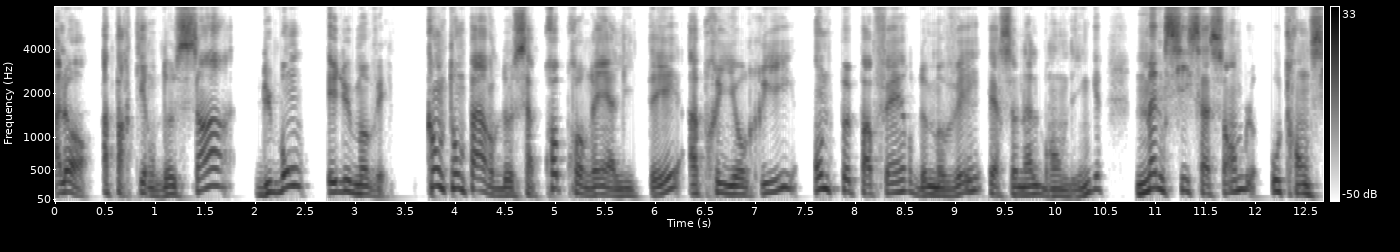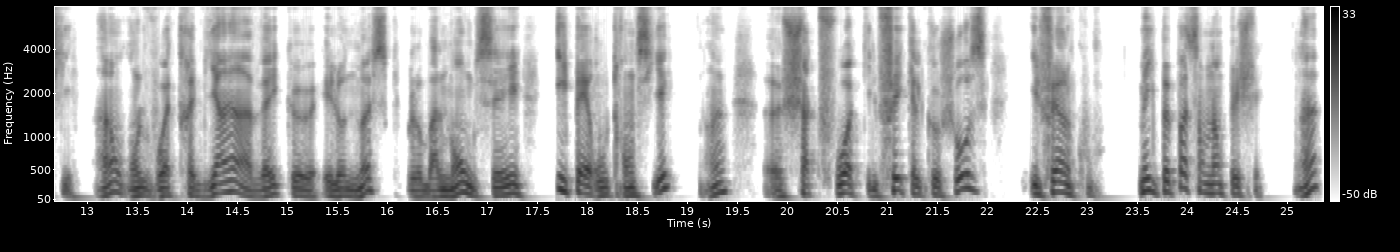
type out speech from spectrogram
Alors à partir de ça, du bon et du mauvais. Quand on parle de sa propre réalité, a priori, on ne peut pas faire de mauvais personal branding, même si ça semble outrancier. Hein. on le voit très bien avec euh, Elon Musk, globalement, où c'est hyper outrancier. Hein. Euh, chaque fois qu'il fait quelque chose, il fait un coup. Mais il ne peut pas s'en empêcher. Hein.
